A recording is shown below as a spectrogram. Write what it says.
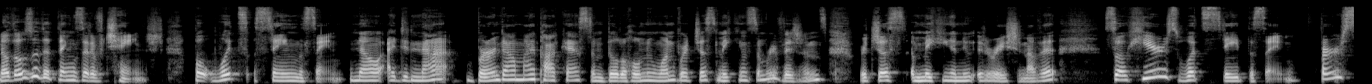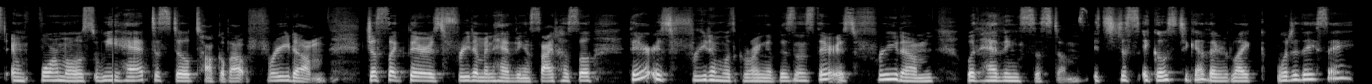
Now, those are the things that have changed, but what's staying the same? No, I did not burn down my podcast and build a whole new one. We're just making some revisions. We're just making a new iteration of it. So here's what stayed the same first and foremost, we had to still talk about freedom. Just like there is freedom in having a side hustle, there is freedom with growing a business. There is freedom with having systems. It's just, it goes together. Like, what do they say?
